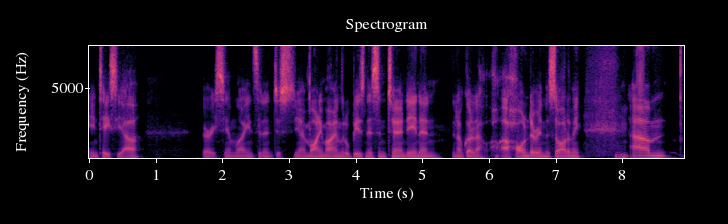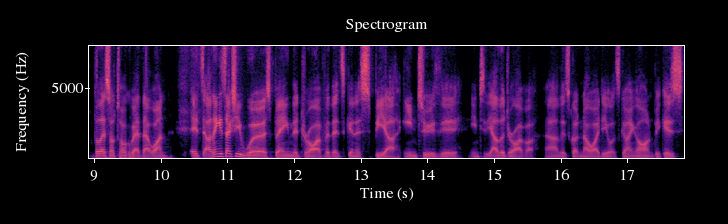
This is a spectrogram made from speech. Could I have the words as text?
in TCR. Very similar incident. Just you know, minding my own little business and turned in, and then I've got a, a Honda in the side of me. um, but let's not talk about that one. It's. I think it's actually worse being the driver that's going to spear into the into the other driver uh, that's got no idea what's going on because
